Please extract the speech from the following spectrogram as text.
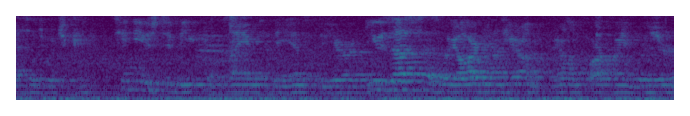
message which continues to be proclaimed to the ends of the earth. Use us as we are down here on Maryland Parkway in Bridger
